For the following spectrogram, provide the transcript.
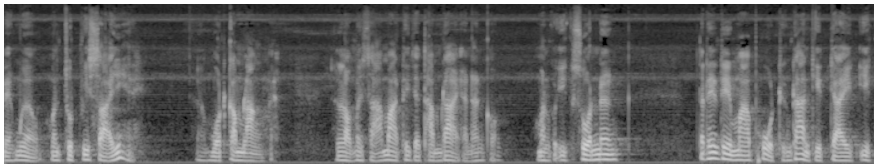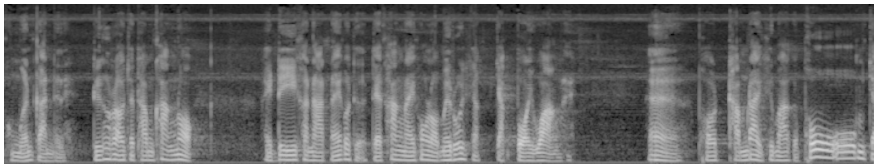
ในเมื่อมันจุดวิสัย หมดกำลัง เราไม่สามารถที่จะทำได้ อันนั้นก็มันก็อีกส่วนหนึ่งแต่ที่มาพูดถึงด้านจิตใจอีกเหมือนกันเลยถึงเราจะทำข้างนอก ให้ดีขนาดไหนก็เถอะ แต่ข้างในของเราไม่รู้จักจักปล่อยวางเออ พอทำได้ขึ้นมาก็ภูมใจ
